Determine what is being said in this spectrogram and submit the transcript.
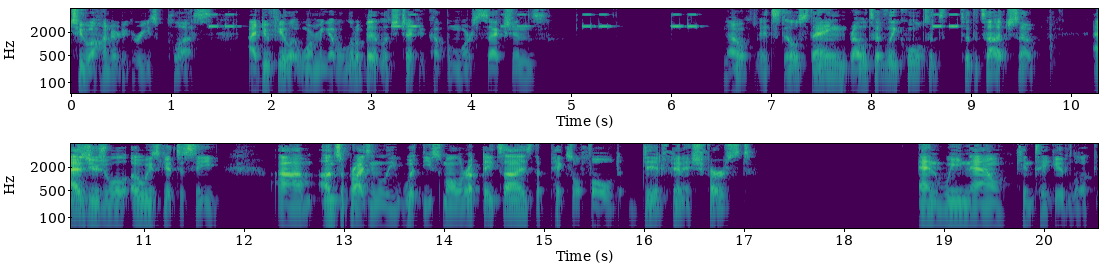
to 100 degrees plus. I do feel it warming up a little bit. Let's check a couple more sections. No, it's still staying relatively cool to, to the touch. So, as usual, always good to see. Um, unsurprisingly, with the smaller update size, the Pixel Fold did finish first. And we now can take a look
